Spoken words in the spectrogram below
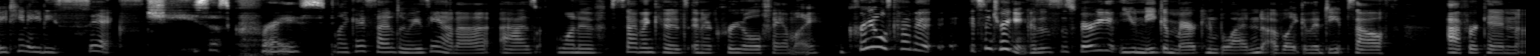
1886. Jesus Christ. Like I said, Louisiana as one of seven kids in a Creole family. Creole is kind of it's intriguing because it's this very unique American blend of like the deep south, African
